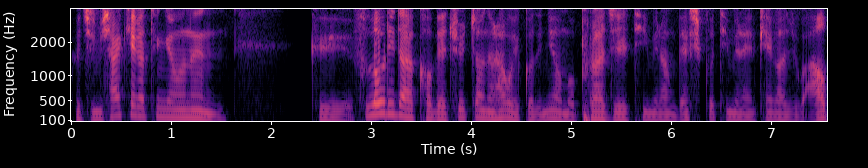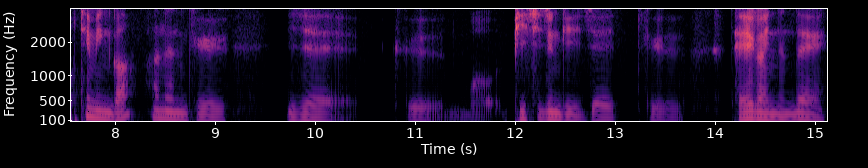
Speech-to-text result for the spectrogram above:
그 지금 샬케 같은 경우는 그 플로리다 컵에 출전을 하고 있거든요. 뭐 브라질 팀이랑 멕시코 팀이랑 이렇게 해가지고 아홉 팀인가 하는 그 이제 그 뭐 비시즌기 이제 그 대회가 있는데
